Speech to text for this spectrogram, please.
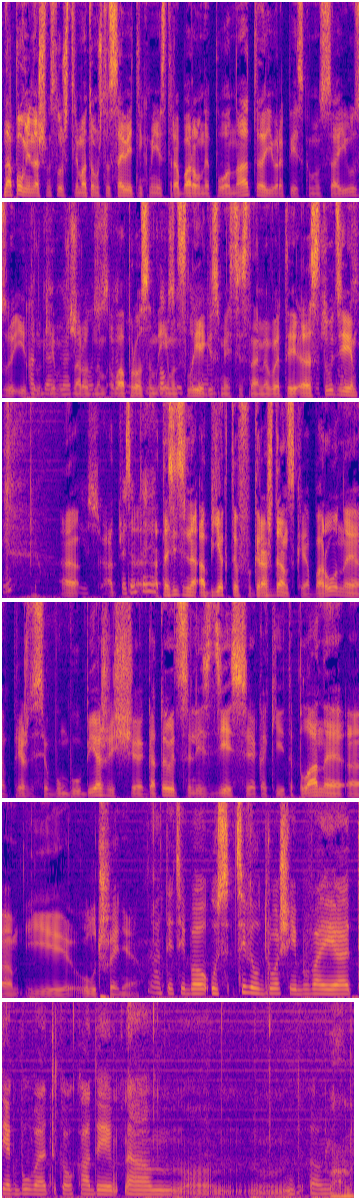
Напомню нашим слушателям о том, что советник министра обороны по НАТО, Европейскому Союзу и другим международным вопросам Иманс Легис вместе с нами в этой э, студии. Э, от, относительно объектов гражданской обороны, прежде всего бомбоубежищ, готовятся ли здесь какие-то планы э, и улучшения? Attiecībā uz civilu drošību vai tiek būvēti kaut kādi um, um, um,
